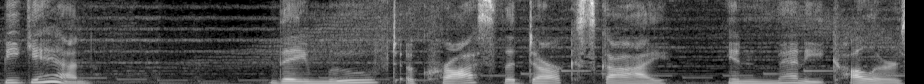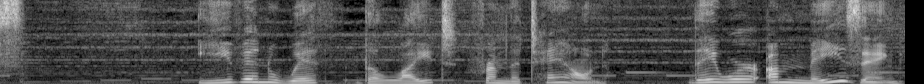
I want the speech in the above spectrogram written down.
began. They moved across the dark sky in many colors. Even with the light from the town, they were amazing.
